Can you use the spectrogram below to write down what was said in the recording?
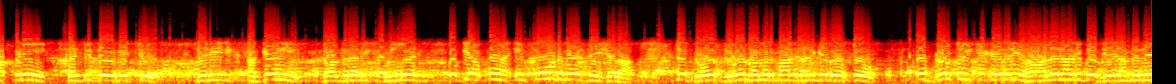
ਆਪਣੀ ਕੰਟਰੀ ਦੇ ਵਿੱਚ ਜਿਹੜੀ ਅੱਗੇ ਹੀ ਡਾਲਰਾਂ ਦੀ ਕਮੀ ਹੈ, ਕਿਉਂਕਿ ਆਪਾਂ ਇੰਪੋਰਟ ਬੇਸਡ ਨੇਸ਼ਨ ਆ ਤੇ ਜੋ ਜਦੋਂ ਡਾਲਰ ਬਾਹਰ ਜਾਣਗੇ ਦੋਸਤੋ, ਉਹ ਗਲਤ ਤਰੀਕੇ ਕਈ ਵਾਰੀ ਹਵਾਲੇ ਨਾਲ ਹੀ ਭੇਜੇ ਜਾਂਦੇ ਨੇ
